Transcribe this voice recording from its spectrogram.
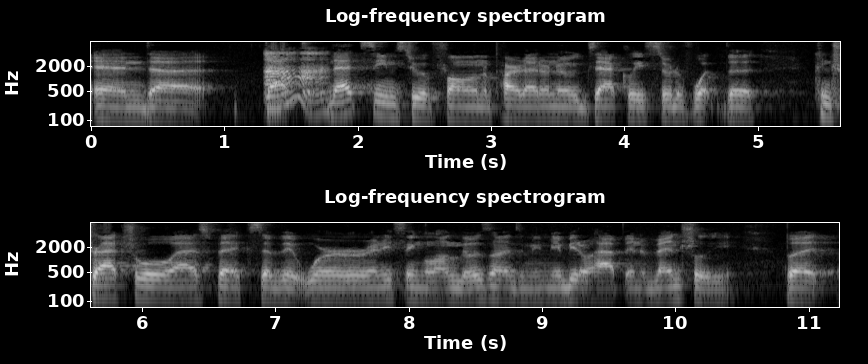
And uh, that, Ah. that seems to have fallen apart. I don't know exactly sort of what the contractual aspects of it were or anything along those lines. I mean, maybe it'll happen eventually. But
